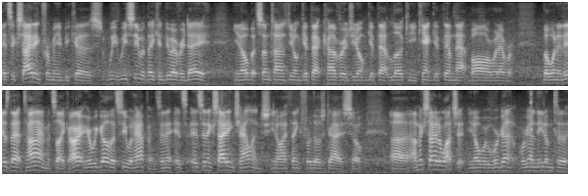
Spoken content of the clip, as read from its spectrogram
it's exciting for me because we, we see what they can do every day, you know, but sometimes you don't get that coverage, you don't get that look, and you can't get them that ball or whatever. But when it is that time, it's like, all right, here we go. Let's see what happens. And it's it's an exciting challenge, you know. I think for those guys. So uh, I'm excited to watch it. You know, we're gonna we're gonna need them to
